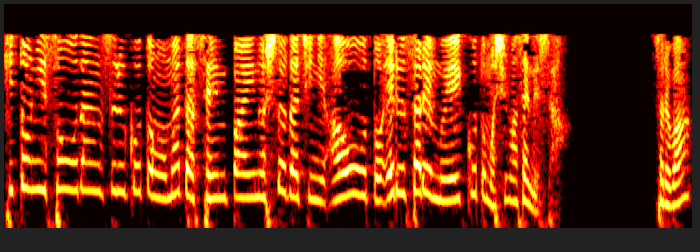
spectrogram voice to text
人に相談することもまた先輩の人たちに会おうとエルサレムへ行くこともしませんでした。それは、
